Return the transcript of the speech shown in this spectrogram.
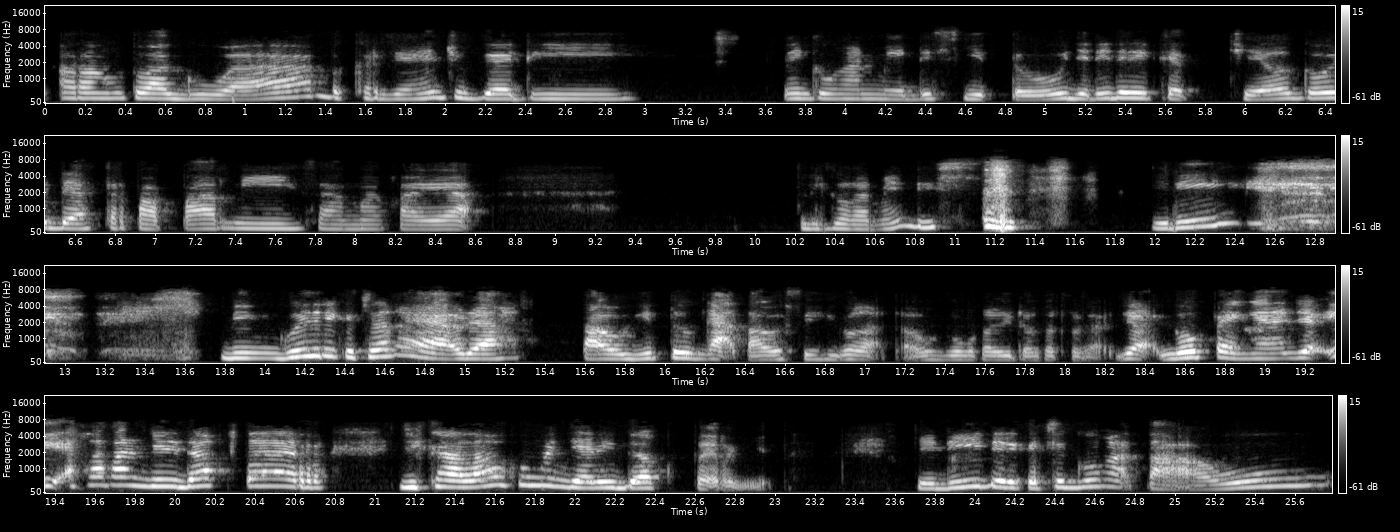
orang tua gua bekerjanya juga di lingkungan medis gitu. Jadi dari kecil gue udah terpapar nih sama kayak lingkungan medis. Jadi di gue dari kecil kayak udah tahu gitu, nggak tahu sih, gue nggak tahu gue bakal jadi dokter atau nggak. Ya, gue pengen aja, ih aku akan jadi dokter. Jikalau aku menjadi dokter gitu. Jadi dari kecil gue nggak tahu,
